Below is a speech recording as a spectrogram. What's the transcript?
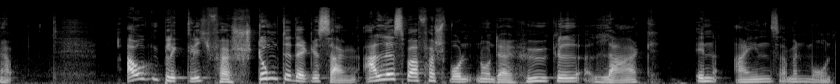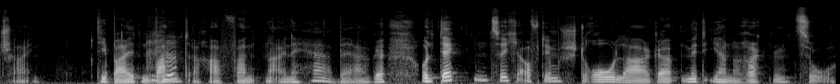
Ja. Augenblicklich verstummte der Gesang, alles war verschwunden und der Hügel lag in einsamen Mondschein. Die beiden Wanderer fanden eine Herberge und deckten sich auf dem Strohlager mit ihren Röcken zu,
